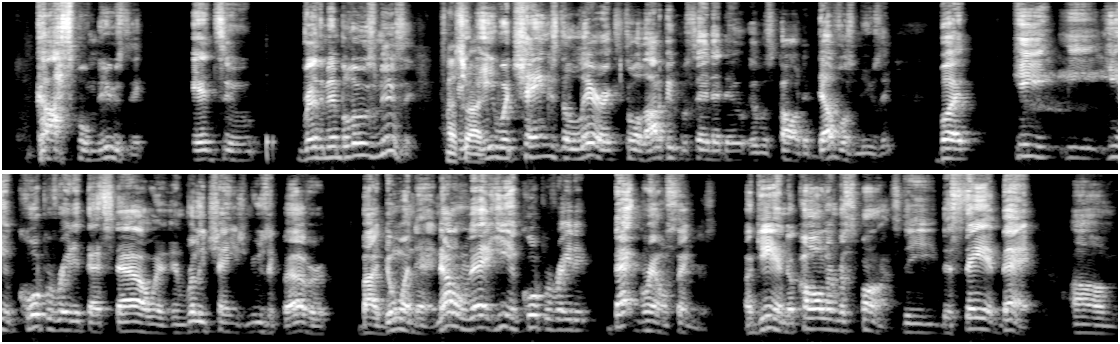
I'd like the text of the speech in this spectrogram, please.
gospel music into rhythm and blues music. That's he, right. He would change the lyrics. So a lot of people say that it, it was called the devil's music, but he he he incorporated that style and, and really changed music forever by doing that. Not only that, he incorporated background singers. Again, the call and response, the the say it back. Um,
